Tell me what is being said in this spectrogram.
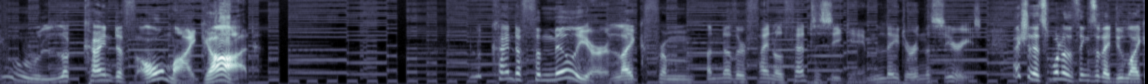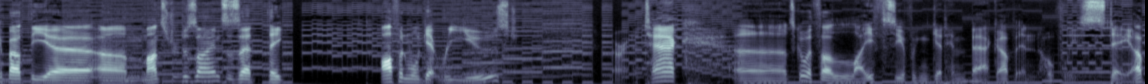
You look kind of... Oh my god! You look kind of familiar, like from another Final Fantasy game later in the series. Actually, that's one of the things that I do like about the uh, um, monster designs, is that they often will get reused. Alright, attack. Uh, let's go with a life, see if we can get him back up and hopefully stay up.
